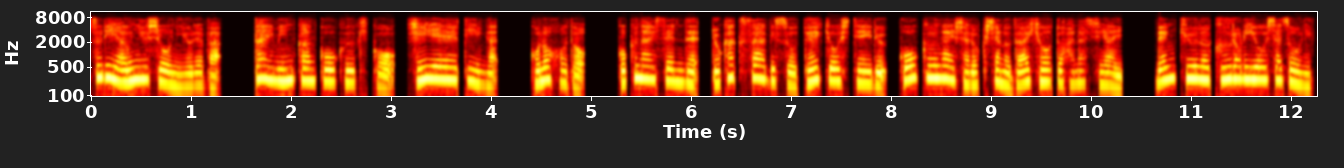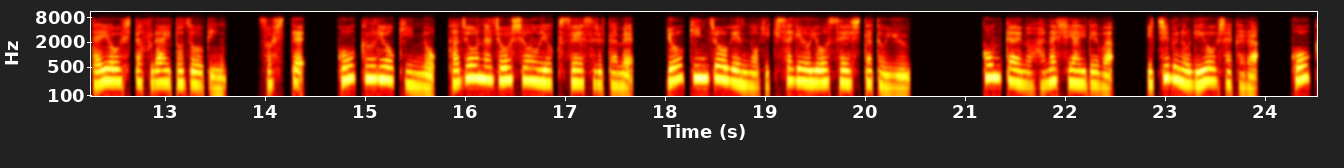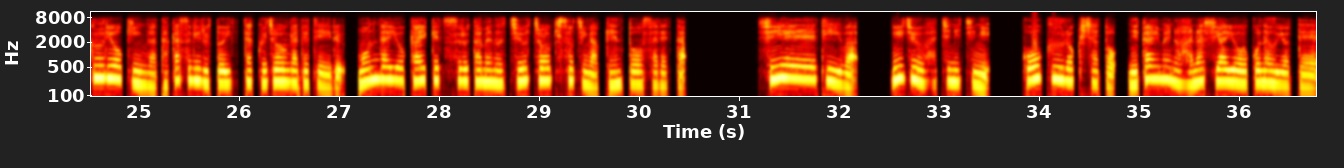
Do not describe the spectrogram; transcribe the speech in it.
釣りや運輸省によれば、対民間航空機構 CAAT が、このほど、国内線で旅客サービスを提供している航空会社6社の代表と話し合い、連休の空路利用者増に対応したフライト増便、そして航空料金の過剰な上昇を抑制するため、料金上限の引き下げを要請したという。今回の話し合いでは、一部の利用者から航空料金が高すぎるといった苦情が出ている問題を解決するための中長期措置が検討された。CAAT は28日に航空6社と2回目の話し合いを行う予定。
